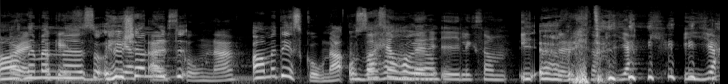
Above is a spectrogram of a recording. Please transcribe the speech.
Ja, right, nej, men, okej, eh, så så, hur känner är du? skorna. Ja, men det är skorna. Och Vad händer jag, i, liksom, i övrigt? Liksom, jack, I jack,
